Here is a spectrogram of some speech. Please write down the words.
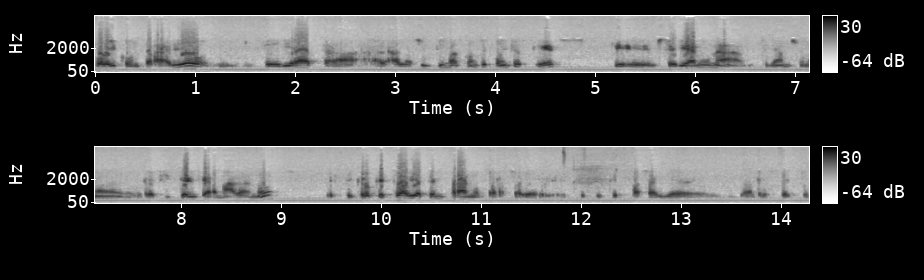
por el contrario sería a, a, las últimas consecuencias que que serían una digamos una resistencia armada no este creo que es todavía temprano para saber este, qué pasaría al respecto.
